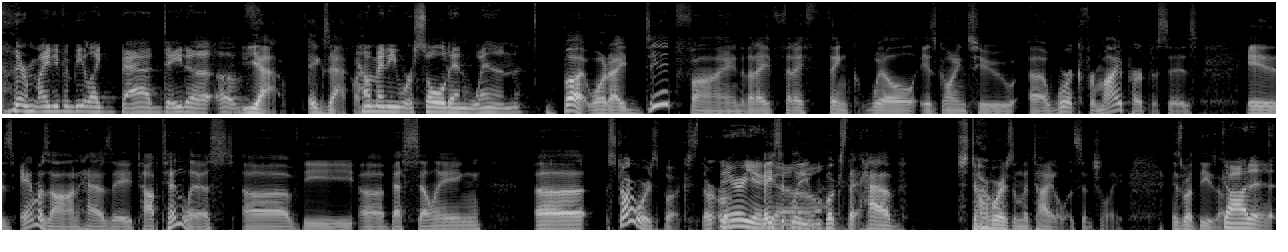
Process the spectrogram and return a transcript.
there might even be like bad data of Yeah, exactly. how many were sold and when. But what I did find that I that I think will is going to uh, work for my purposes is Amazon has a top ten list of the uh, best selling uh, Star Wars books. They're There you basically go. books that have Star Wars in the title. Essentially, is what these are. Got it.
